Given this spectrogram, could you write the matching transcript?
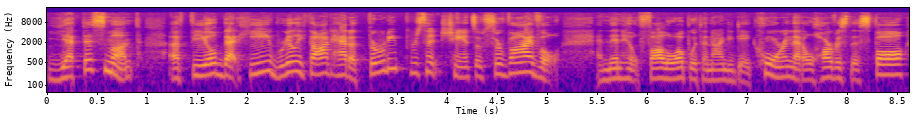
yet this month, a field that he really thought had a 30% chance of survival. And then he'll follow up with a 90 day corn that'll harvest this fall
